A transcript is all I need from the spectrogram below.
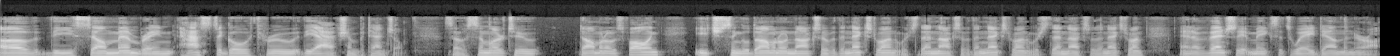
of the cell membrane has to go through the action potential. So similar to dominoes falling, each single domino knocks over the next one, which then knocks over the next one, which then knocks over the next one, and eventually it makes its way down the neuron.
